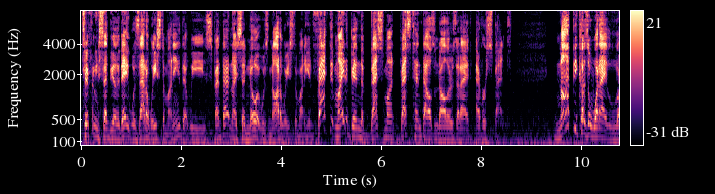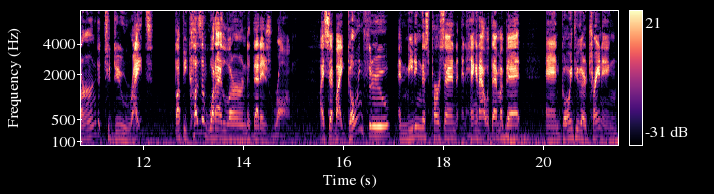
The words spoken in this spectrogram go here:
Tiffany said the other day, was that a waste of money that we spent that? And I said, no, it was not a waste of money. In fact, it might have been the best month, best $10,000 that I've ever spent. Not because of what I learned to do right, but because of what I learned that is wrong. I said by going through and meeting this person and hanging out with them a bit and going through their training,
